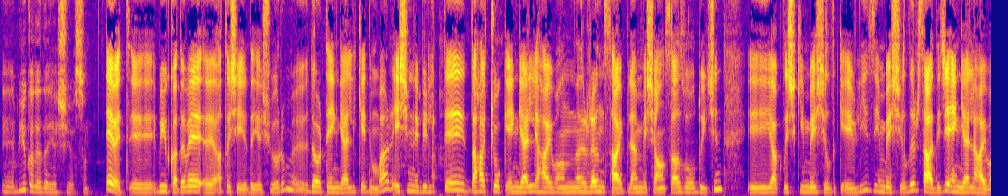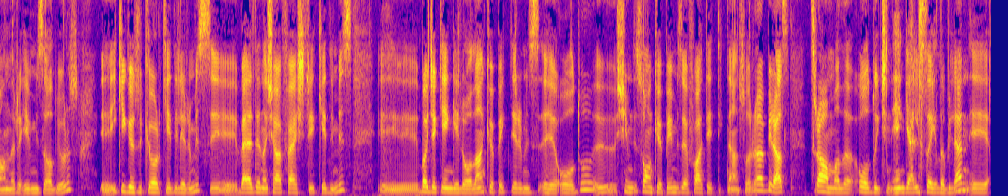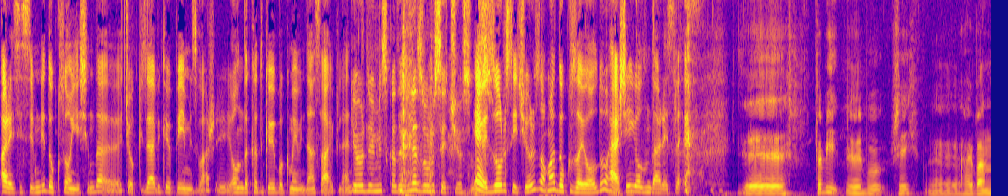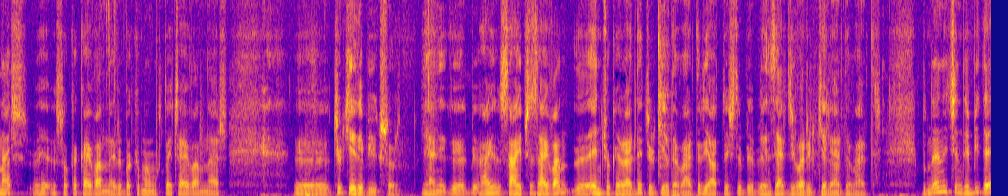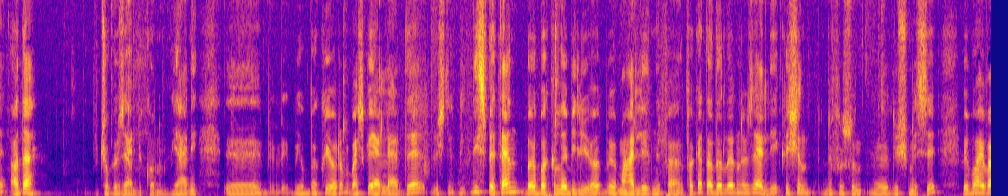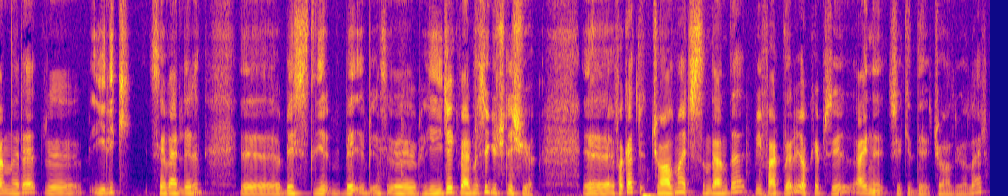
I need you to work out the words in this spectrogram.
e, Büyükada'da yaşıyorsun. Evet, e, Büyükada ve e, Ataşehir'de yaşıyorum. E, dört engelli kedim var. Eşimle birlikte daha çok engelli hayvanların sahiplenme şansı az olduğu için e, yaklaşık 25 yıllık evliyiz. 25 yıldır sadece engelli hayvanları evimize alıyoruz. E, iki gözü kör kedilerimiz, belden aşağı felçli kedimiz, bacak engeli olan köpeklerimiz oldu. Şimdi son köpeğimiz vefat ettikten sonra biraz travmalı olduğu için engelli sayılabilen e, Ares isimli 9-10 yaşında e, çok güzel bir köpeğimiz var. E, onu da Kadıköy Bakım Evi'nden sahiplendik. Gördüğümüz kadarıyla zoru seçiyorsunuz. evet zoru seçiyoruz ama 9 ay oldu. Her şey yolunda Ares'le. ee, tabii e, bu şey e, hayvanlar, e, sokak hayvanları, bakıma muhtaç hayvanlar e, Türkiye'de büyük sorun. Yani e, sahipsiz hayvan e, en çok herhalde Türkiye'de vardır. Ya da işte benzer civar ülkelerde vardır. Bunların içinde bir de ada çok özel bir konum. Yani e, bakıyorum başka yerlerde işte nispeten bakılabiliyor mahallenin falan. Fakat adaların özelliği kışın nüfusun düşmesi ve bu hayvanlara iyilik severlerin e, besli, be, e, yiyecek vermesi güçleşiyor. E, fakat çoğalma açısından da bir farkları yok. Hepsi aynı şekilde çoğalıyorlar.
